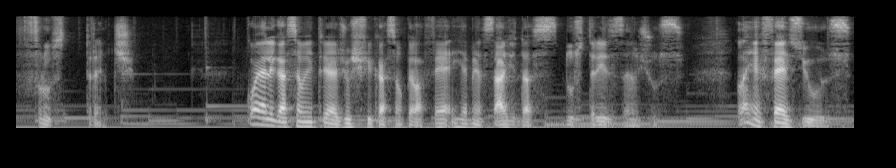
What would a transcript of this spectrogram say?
frustrante. Qual é a ligação entre a justificação pela fé e a mensagem das, dos três anjos? Lá em Efésios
